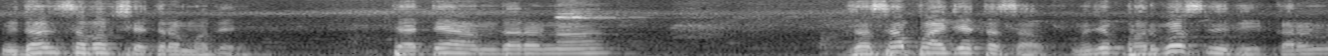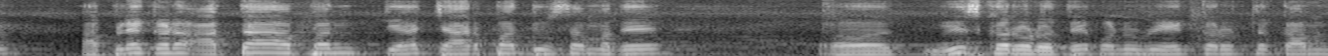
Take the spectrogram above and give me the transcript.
विधानसभा क्षेत्रामध्ये त्या त्या आमदारांना जसा पाहिजे तसा म्हणजे भरघोस निधी कारण आपल्याकडं आता आपण त्या चार पाच दिवसामध्ये वीस करोड होते पण एक करोडचं काम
